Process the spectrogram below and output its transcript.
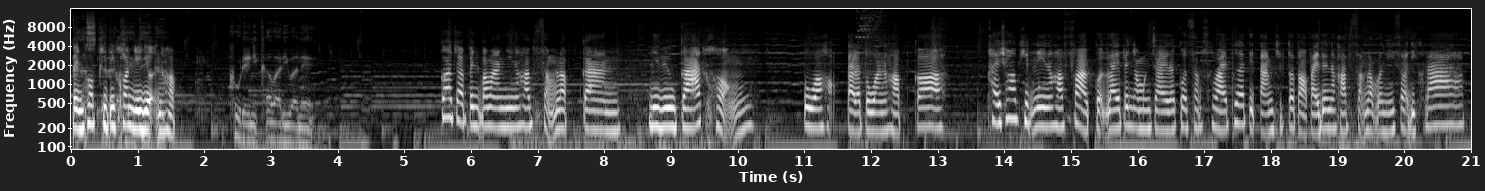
เป็นพวกคิติคอนเยอะๆนะครับ ก็จะเป็นประมาณนี้นะครับสำหรับการรีวิวการ์ดของ ตัวของแต่ละตัวนะครับ ก็ใครชอบคลิปนี้นะครับ ฝากกดไลค์เป็นกำลังใจและกด subscribe เพื่อติดตามคลิปต่อๆไปด้วยนะครับสำหรับวันนี้สวัสดีครับ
